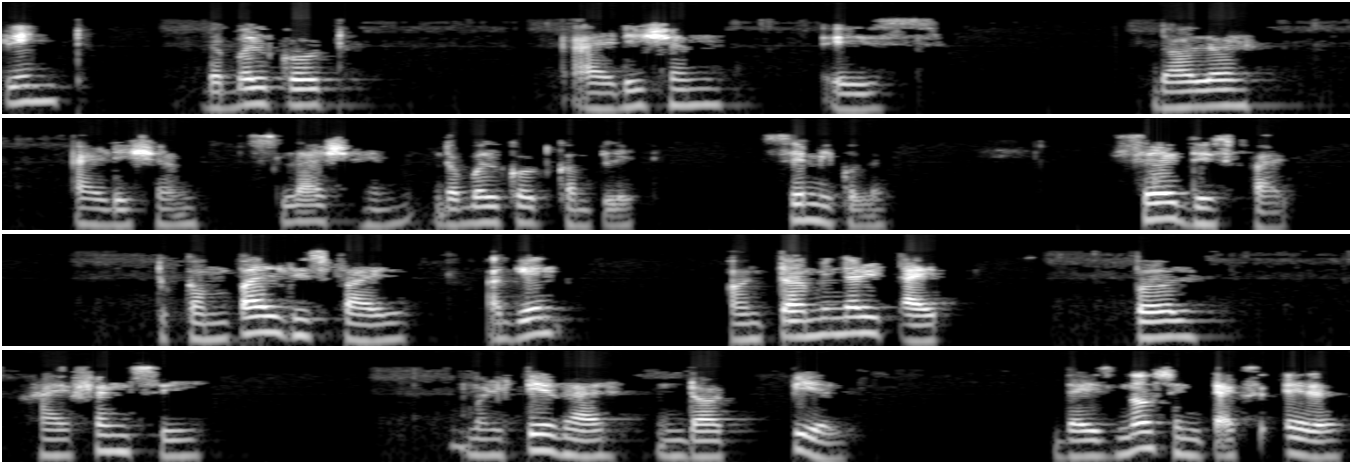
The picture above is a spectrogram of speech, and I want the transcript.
print double quote addition is dollar addition slash n double quote complete semicolon. Save this file. To compile this file again on terminal type perl hyphen c multivar dot pl. There is no syntax error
